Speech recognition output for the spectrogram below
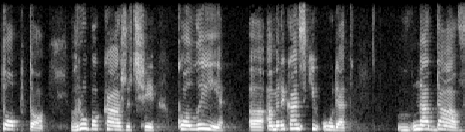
Тобто, грубо кажучи, коли американський уряд надав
